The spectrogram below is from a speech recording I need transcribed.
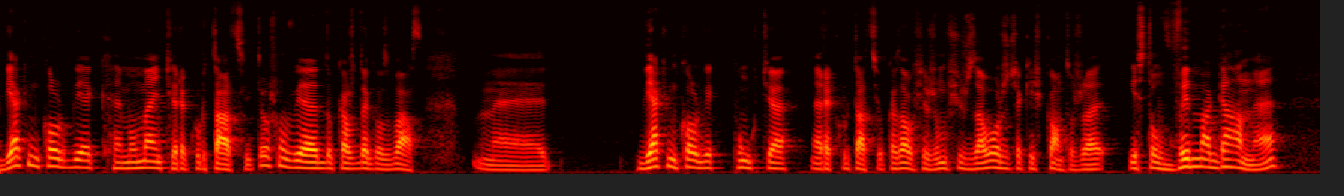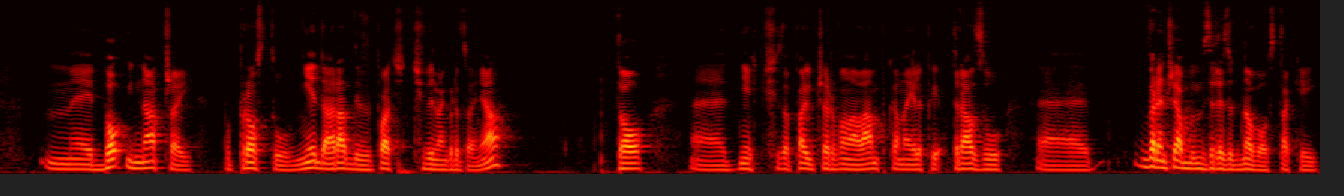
w jakimkolwiek momencie rekrutacji, to już mówię do każdego z Was, w jakimkolwiek punkcie rekrutacji okazało się, że musisz założyć jakieś konto, że jest to wymagane, bo inaczej po prostu nie da rady wypłacić Ci wynagrodzenia, to e, niech Ci się zapali czerwona lampka, najlepiej od razu. E, wręcz ja bym zrezygnował z takiej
